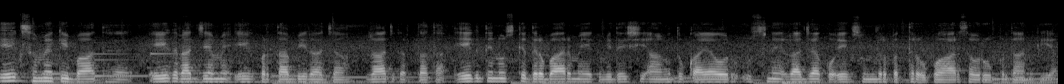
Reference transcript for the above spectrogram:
एक समय की बात है। एक राज्य में एक प्रतापी राजा राज करता था। एक दिन उसके दरबार में एक विदेशी आंगतुक आया और उसने राजा को एक सुंदर पत्थर उपहार स्वरूप प्रदान किया।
